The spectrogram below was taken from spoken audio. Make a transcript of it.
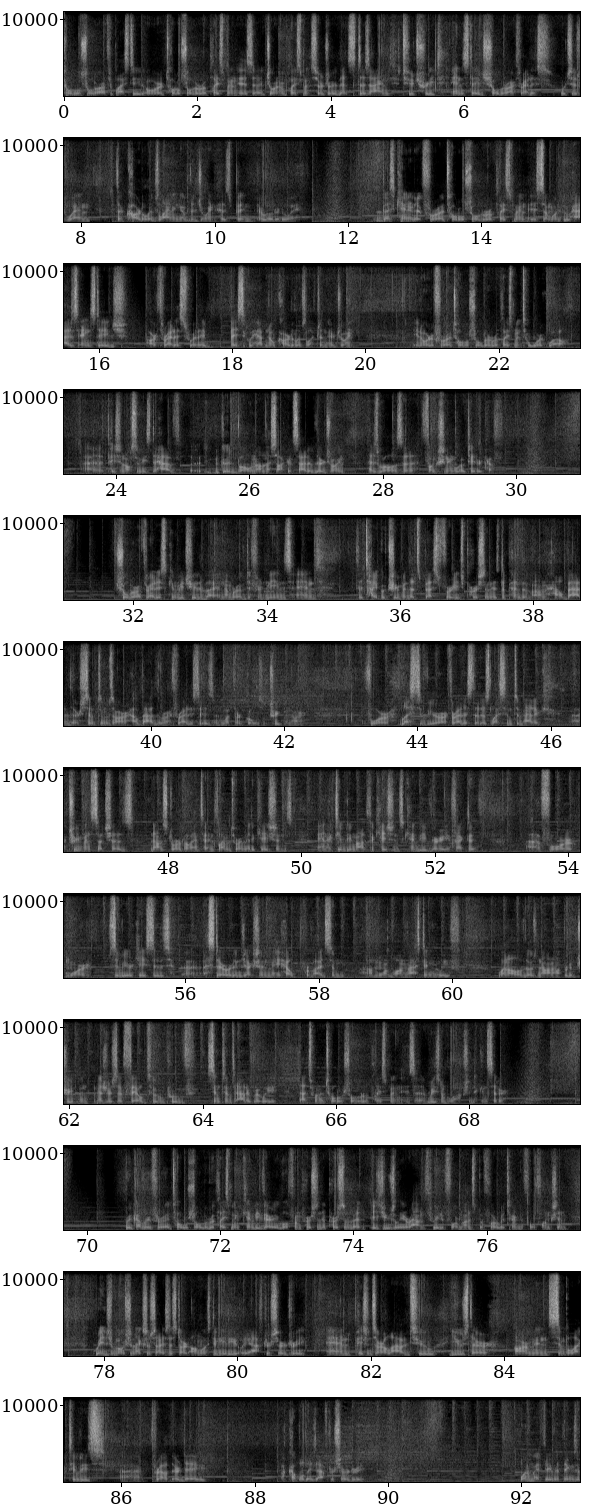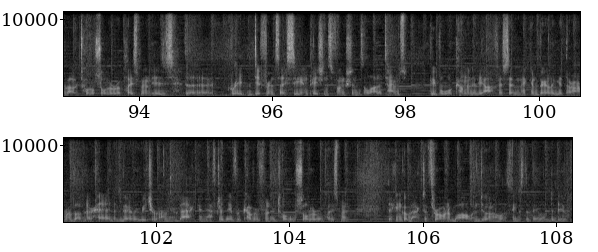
Total shoulder arthroplasty or total shoulder replacement is a joint replacement surgery that's designed to treat end-stage shoulder arthritis, which is when the cartilage lining of the joint has been eroded away. The best candidate for a total shoulder replacement is someone who has end-stage arthritis, where they basically have no cartilage left in their joint. In order for a total shoulder replacement to work well, uh, patient also needs to have good bone on the socket side of their joint, as well as a functioning rotator cuff. Shoulder arthritis can be treated by a number of different means, and the type of treatment that's best for each person is dependent on how bad their symptoms are, how bad their arthritis is, and what their goals of treatment are. For less severe arthritis that is less symptomatic, uh, treatments such as nonsteroidal anti-inflammatory medications and activity modifications can be very effective. Uh, for more severe cases, uh, a steroid injection may help provide some uh, more long-lasting relief. When all of those non-operative treatment measures have failed to improve symptoms adequately, that's when a total shoulder replacement is a reasonable option to consider. Recovery for a total shoulder replacement can be variable from person to person, but is usually around three to four months before return to full function. Range of motion exercises start almost immediately after surgery, and patients are allowed to use their arm in simple activities uh, throughout their day a couple days after surgery. One of my favorite things about total shoulder replacement is the great difference I see in patients' functions. A lot of times people will come into the office and they can barely get their arm above their head and barely reach around their back. And after they've recovered from their total shoulder replacement, they can go back to throwing a ball and doing all the things that they love to do.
